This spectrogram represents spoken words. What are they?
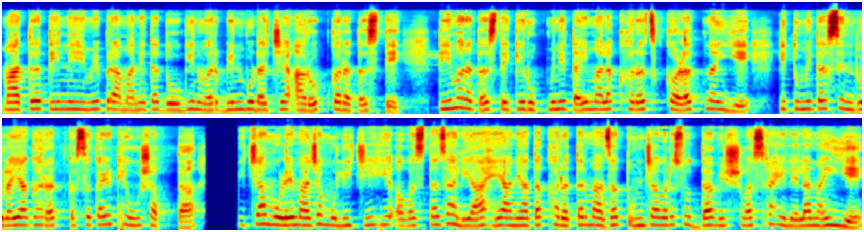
मात्र ती नेहमीप्रमाणे त्या दोघींवर बिनबुडाचे आरोप करत असते. ती म्हणत असते की रुक्मिणीताई मला खरंच कळत नाही आहे की तुम्ही त्या सिंधूला या घरात कसं काही ठेवू शकता? तिच्यामुळे माझ्या मुलीची ही अवस्था झाली आहे आणि आता खरं तर माझा तुमच्यावर सुद्धा विश्वास राहिलेला नाही आहे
